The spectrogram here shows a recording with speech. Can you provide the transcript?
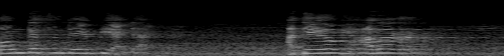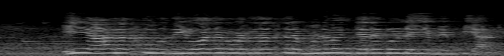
കോൺഗ്രസിന്റെ എം പി അല്ല. അദ്ദേഹം അവർ ഈ ആലത്തൂർ നിയോജക മണ്ഡലത്തിലെ മുഴുവൻ ജനങ്ങളുടെയും എം പിയാണ്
